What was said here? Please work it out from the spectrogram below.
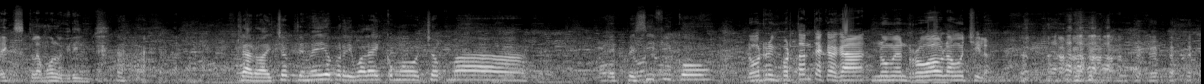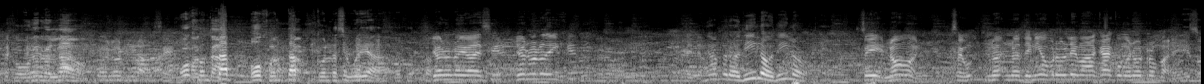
Exclamó el Grinch. Claro, hay chop de medio, pero igual hay como chop más específico. Lo otro importante es que acá no me han robado la mochila. Como en otro lado. Por otro lado, sí. Ojo en tap, ojo en tap con la seguridad. en. Yo no lo iba a decir, yo no lo dije, pero No, pero dilo, dilo. sí, no, no he tenido problemas acá como en otros bares. Eso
